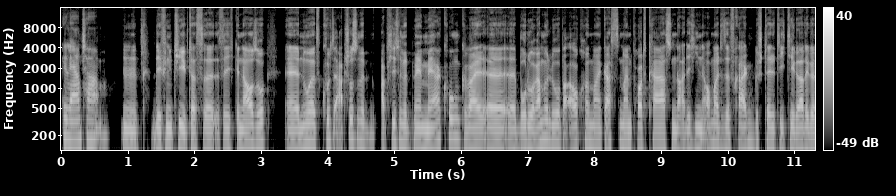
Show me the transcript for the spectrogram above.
gelernt haben. Mhm, definitiv, das äh, sehe ich genauso. Äh, nur als kurze abschließende, abschließende Bemerkung, weil äh, äh, Bodo Ramelow war auch mal Gast in meinem Podcast und da hatte ich ihn auch mal diese Fragen gestellt, die ich dir gerade ge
